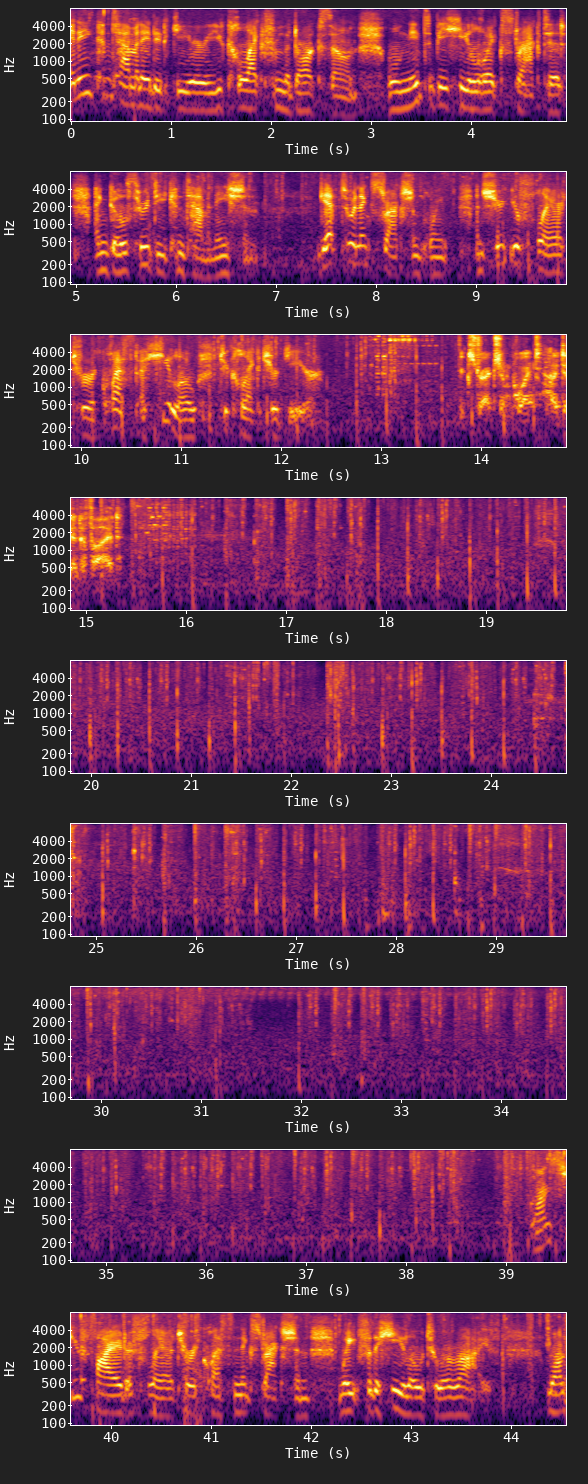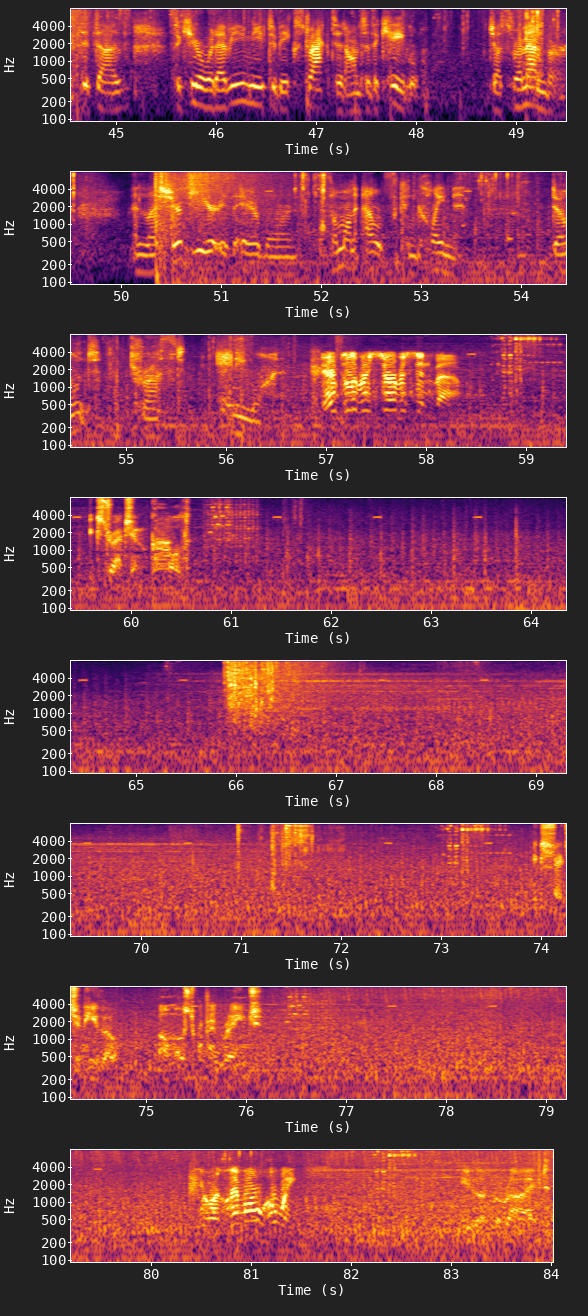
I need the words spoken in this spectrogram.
Any contaminated gear you collect from the Dark Zone will need to be helo extracted and go through decontamination. Get to an extraction point and shoot your flare to request a helo to collect your gear. Extraction point identified. Once you've fired a flare to request an extraction, wait for the helo to arrive. Once it does, secure whatever you need to be extracted onto the cable. Just remember, unless your gear is airborne, someone else can claim it. Don't trust anyone. Air delivery service inbound. Extraction called. Extraction helo. Almost within range. Your limo awaits. Helo arrived.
